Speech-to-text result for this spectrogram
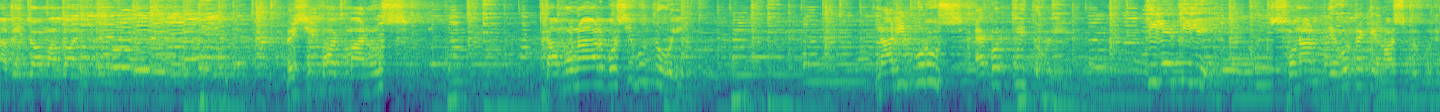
যাবে জমালয়। বেশিরভাগ মানুষ কামনার বশীভূত হই নারী পুরুষ একত্রিত হয়ে, তিলে তিলে সোনার দেহটাকে নষ্ট করে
